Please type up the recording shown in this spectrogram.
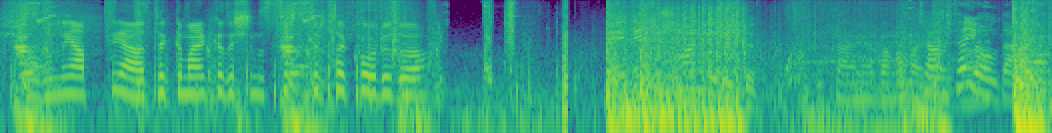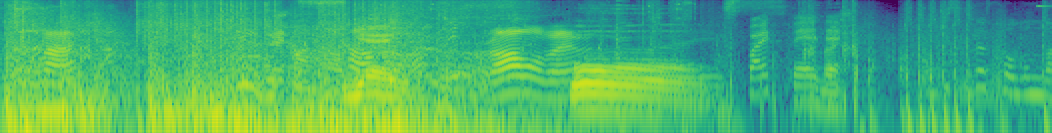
Şovunu yaptı ya. Takım arkadaşını sırt sırta korudu. B'de düşman görüldü. Bir tane daha var. Çanta yolda. Var. Bir düşman. Yay. Bravo be. Oo. Spike B'de. İkisi de solunda.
